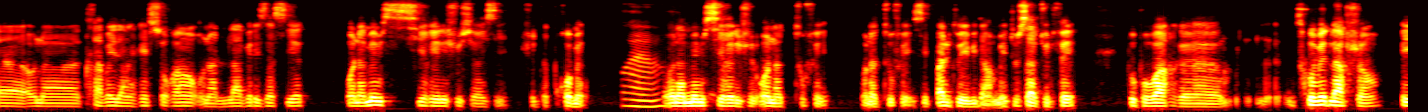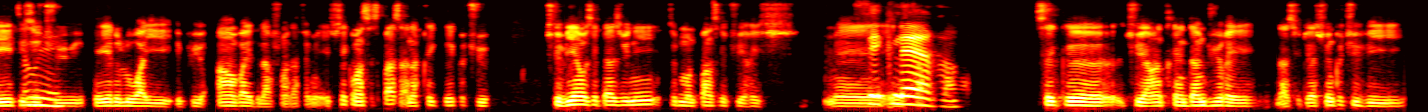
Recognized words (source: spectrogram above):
euh, on a travaillé dans les restaurants, on a lavé les assiettes, on a même ciré les chaussures ici, je te promets. Wow. On a même ciré les chaussures, on a tout fait. On a tout fait. C'est pas du tout évident, mais tout ça, tu le fais pour pouvoir euh, trouver de l'argent, payer tes Oui. études, payer le loyer et puis envoyer de l'argent à la famille. Et tu sais comment ça se passe en Afrique? Dès que tu, tu viens aux États-Unis, tout le monde pense que tu es riche. C'est clair. C'est que tu es en train d'endurer la situation que tu vis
